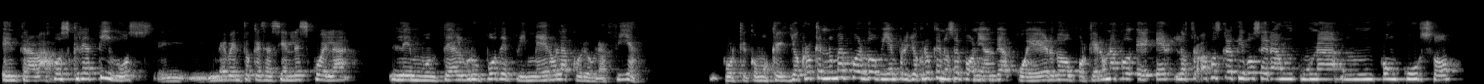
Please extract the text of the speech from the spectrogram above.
en trabajos creativos, un evento que se hacía en la escuela, le monté al grupo de primero la coreografía, porque como que yo creo que no me acuerdo bien, pero yo creo que no se ponían de acuerdo, porque era una, eh, eh, los trabajos creativos eran un concurso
